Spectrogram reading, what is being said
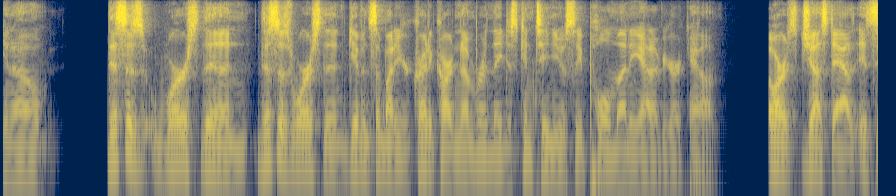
You know, this is worse than this is worse than giving somebody your credit card number and they just continuously pull money out of your account. Or it's just as it's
